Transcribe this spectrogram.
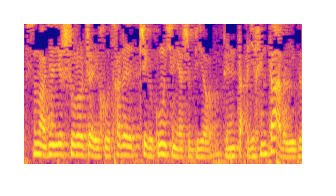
司马迁就受到这以后，他的这个宫刑也是比较给人打击很大的一个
